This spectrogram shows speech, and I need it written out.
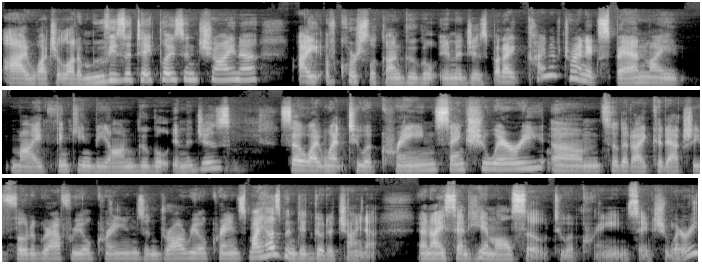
I watch a lot of movies that take place in China. I, of course, look on Google Images, but I kind of try and expand my my thinking beyond Google Images. So I went to a crane sanctuary um, so that I could actually photograph real cranes and draw real cranes. My husband did go to China, and I sent him also to a crane sanctuary.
